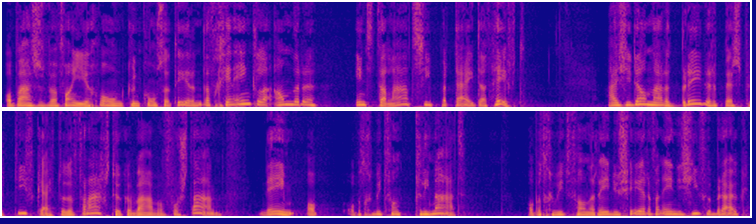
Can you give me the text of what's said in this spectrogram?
op basis waarvan je gewoon kunt constateren dat geen enkele andere installatiepartij dat heeft. Als je dan naar het bredere perspectief kijkt, door de vraagstukken waar we voor staan, neem op, op het gebied van klimaat, op het gebied van reduceren van energieverbruik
